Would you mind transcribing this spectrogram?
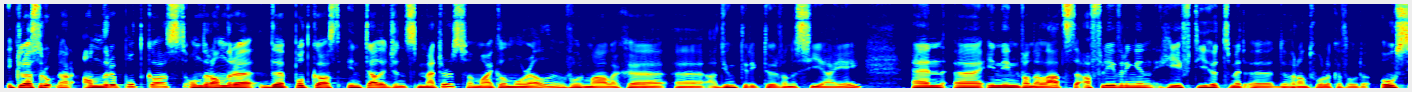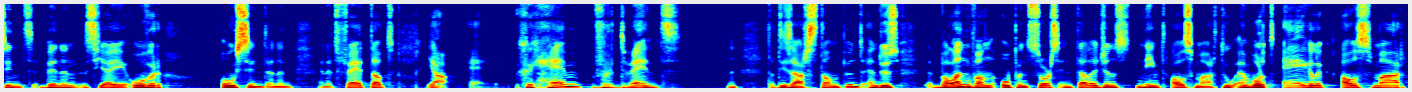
Ik luister ook naar andere podcasts, onder andere de podcast Intelligence Matters van Michael Morell, een voormalige uh, adjunct-directeur van de CIA. En uh, in een van de laatste afleveringen heeft hij het met uh, de verantwoordelijke voor de OSINT binnen de CIA over OSINT en, en het feit dat ja, geheim verdwijnt. Dat is haar standpunt. En dus het belang van open source intelligence neemt alsmaar toe en wordt eigenlijk alsmaar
